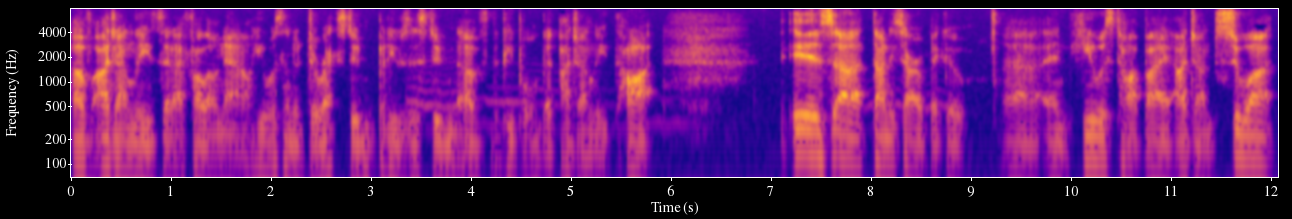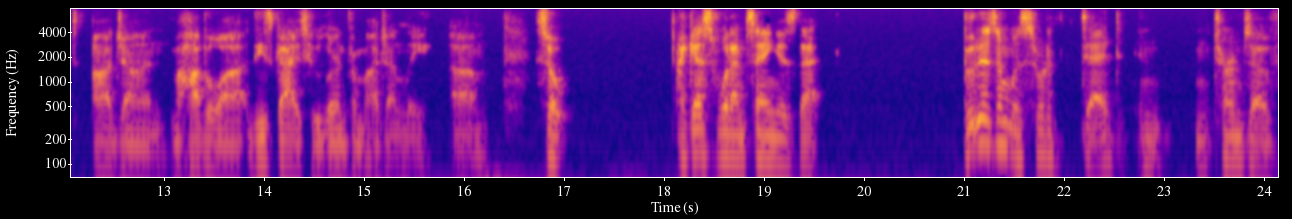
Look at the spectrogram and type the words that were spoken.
of Ajahn Lee's that I follow now, he wasn't a direct student, but he was a student of the people that Ajahn Lee taught, is uh, Thanissaro Bhikkhu uh, and he was taught by Ajahn Suwat, Ajahn Mahabua, these guys who learned from Ajahn Lee. Um, so I guess what I'm saying is that Buddhism was sort of dead in, in terms of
